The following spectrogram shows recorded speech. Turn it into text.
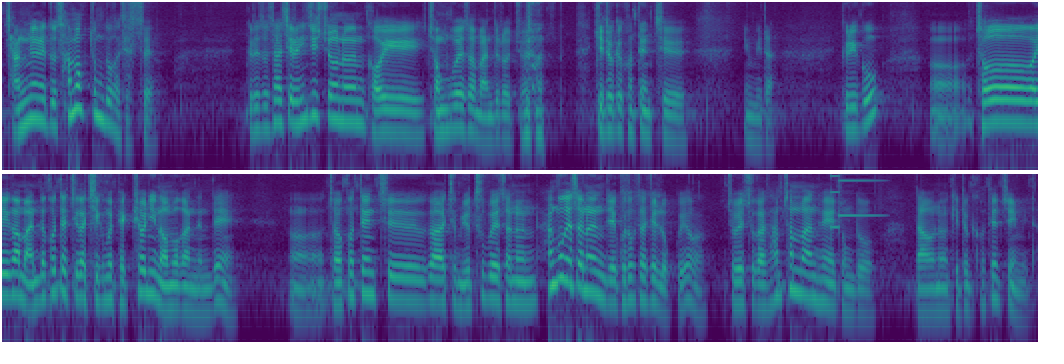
작년에도 3억 정도가 됐어요. 그래서 사실은 히지쇼는 거의 정부에서 만들어준 기독교 콘텐츠입니다. 그리고 어, 저희가 만든 콘텐츠가 지금은 100편이 넘어갔는데 어, 저 콘텐츠가 지금 유튜브에서는 한국에서는 이제 구독자 제일 높고요. 조회수가 3천만 회 정도 나오는 기독교 콘텐츠입니다.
